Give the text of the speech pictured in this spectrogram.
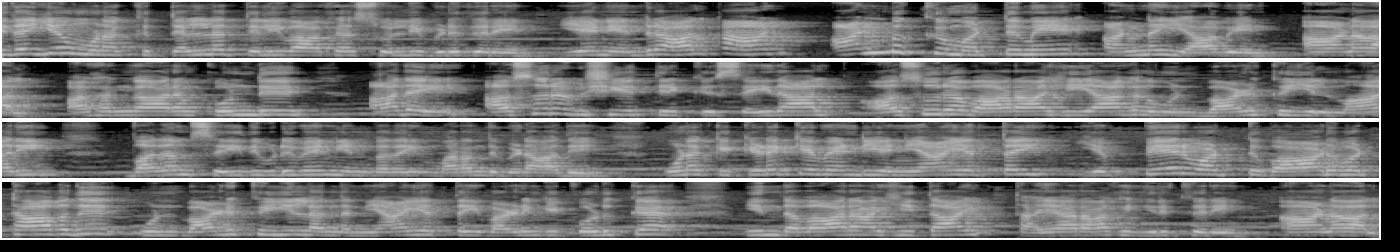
இதையும் உனக்கு தெல்ல தெளிவாக சொல்லி விடுகிறேன். ஏனென்றால் நான் அன்புக்கு மட்டுமே அன்னை யாவேன் ஆனால் அகங்காரம் கொண்டு அதை அசுர விஷயத்திற்கு செய்தால் அசுர வாராகியாக உன் வாழ்க்கையில் மாறி வதம் செய்துவிடுவேன் என்பதை மறந்து விடாதே உனக்கு கிடைக்க வேண்டிய நியாயத்தை எப்பேர் வட்டு பாடுபட்டாவது உன் வாழ்க்கையில் அந்த நியாயத்தை வழங்கி கொடுக்க இந்த வாராகி தாய் தயாராக இருக்கிறேன். ஆனால்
